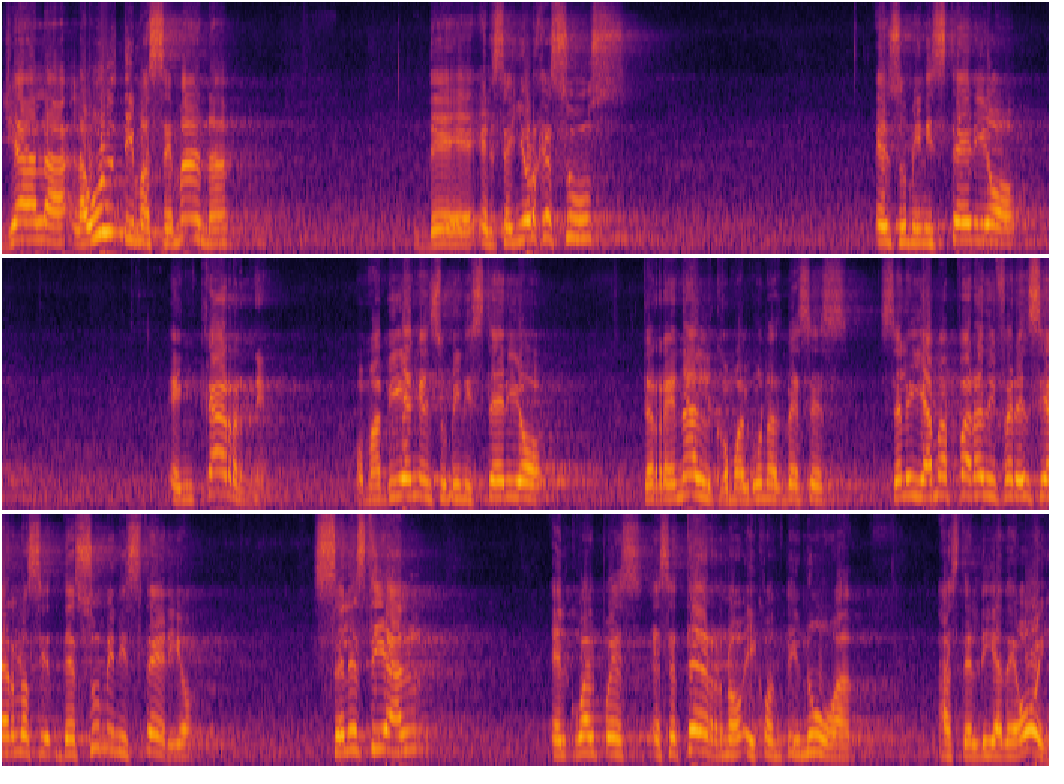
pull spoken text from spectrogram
ya la, última semana del Señor Jesús en su ministerio en carne, o más bien en su ministerio terrenal, como algunas veces se le llama, para diferenciarlo de su ministerio celestial, el cual pues es eterno y continúa hasta el día de hoy.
